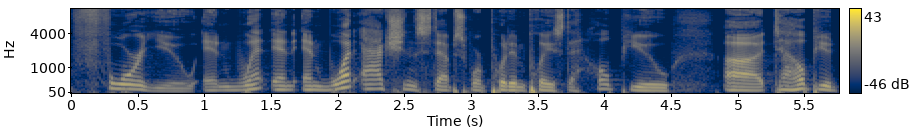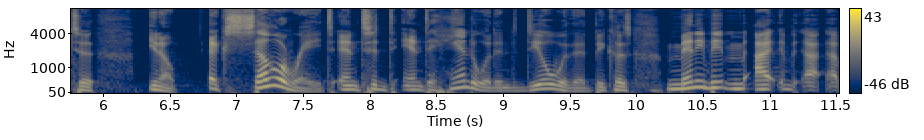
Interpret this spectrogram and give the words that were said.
for you and when and and what action steps were put in place to help you uh to help you to, you know, accelerate and to and to handle it and to deal with it because many I, I,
